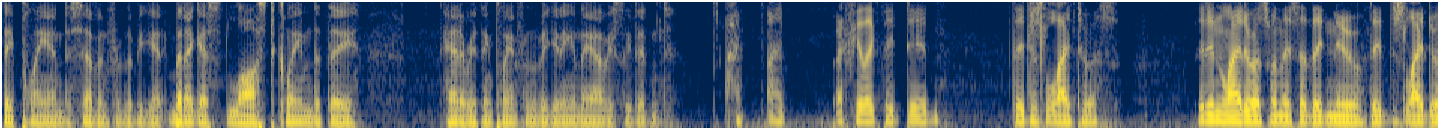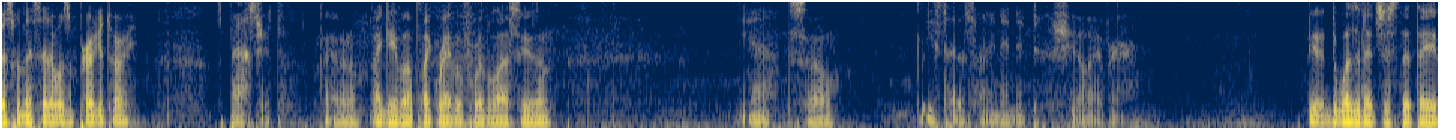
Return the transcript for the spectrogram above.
they planned seven from the beginning. But I guess Lost claimed that they had everything planned from the beginning, and they obviously didn't. I feel like they did. They just lied to us. They didn't lie to us when they said they knew. They just lied to us when they said it wasn't purgatory. It's bastards. I don't know. I gave up like right before the last season, Yeah. so Least satisfying ending to a show ever. it, wasn't it just that they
